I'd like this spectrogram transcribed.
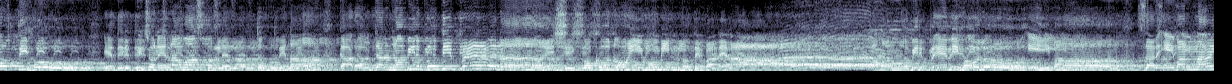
মুফতি হোক এদের পিছনে নামাজ পড়লে লাভ তো হবে না। কারণ যার নবীর প্রতি প্রেম নাই সে কখনোই মুমিন হতে পারে না। আমার প্রেমই হলো ঈমান। যার ঈমান নাই,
